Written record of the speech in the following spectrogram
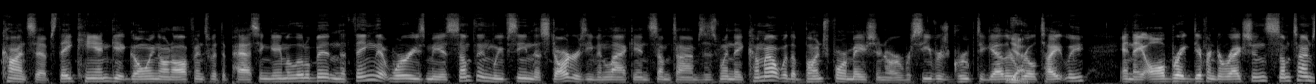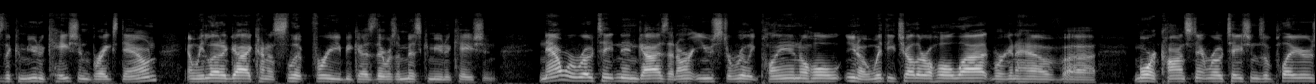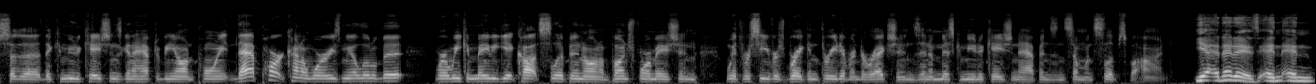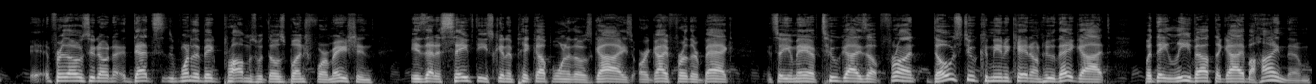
concepts, they can get going on offense with the passing game a little bit. And the thing that worries me is something we've seen the starters even lack in sometimes is when they come out with a bunch formation or receivers grouped together yeah. real tightly and they all break different directions. Sometimes the communication breaks down and we let a guy kind of slip free because there was a miscommunication. Now we're rotating in guys that aren't used to really playing a whole, you know, with each other a whole lot. We're going to have, uh, more constant rotations of players, so the the communication is going to have to be on point. That part kind of worries me a little bit, where we can maybe get caught slipping on a bunch formation with receivers breaking three different directions and a miscommunication happens and someone slips behind. Yeah, and it is, and and for those who don't know, that's one of the big problems with those bunch formations is that a safety is going to pick up one of those guys or a guy further back, and so you may have two guys up front. Those two communicate on who they got, but they leave out the guy behind them.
